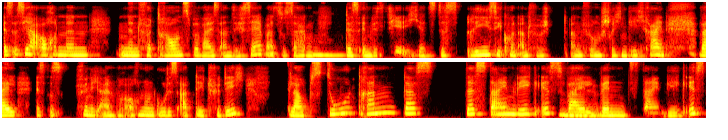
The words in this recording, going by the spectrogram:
es ist ja auch ein, ein Vertrauensbeweis an sich selber zu sagen, mhm. das investiere ich jetzt, das Risiko in Anführ Anführungsstrichen gehe ich rein, weil es ist, finde ich, einfach auch nur ein gutes Update für dich. Glaubst du dran, dass das dein Weg ist? Mhm. Weil wenn es dein Weg ist,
